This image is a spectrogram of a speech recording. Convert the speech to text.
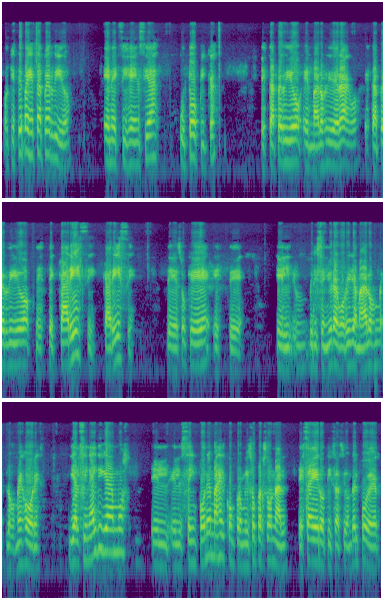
porque este país está perdido en exigencias utópicas, está perdido en malos liderazgos, está perdido, este, carece, carece de eso que este, el Briseño Iragorri llamaba los, los mejores, y al final, digamos, el, se impone más el compromiso personal, esa erotización del poder,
